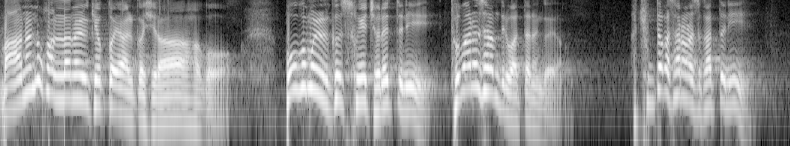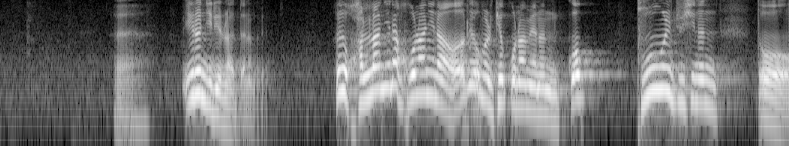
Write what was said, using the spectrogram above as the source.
많은 환란을 겪어야 할 것이라 하고 복음을 그 성에 전했더니 더 많은 사람들이 왔다는 거예요. 죽다가 살아나서 갔더니 예. 이런 일이 일어났다는 거예요. 그래서 환란이나 고난이나 어려움을 겪고 나면은 꼭 부흥을 주시는 또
